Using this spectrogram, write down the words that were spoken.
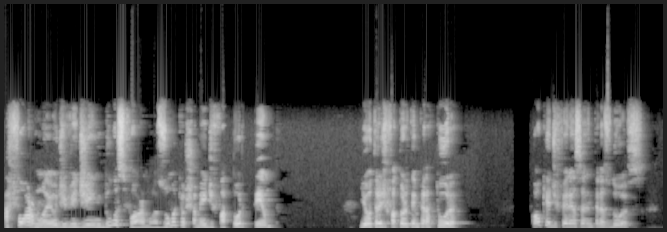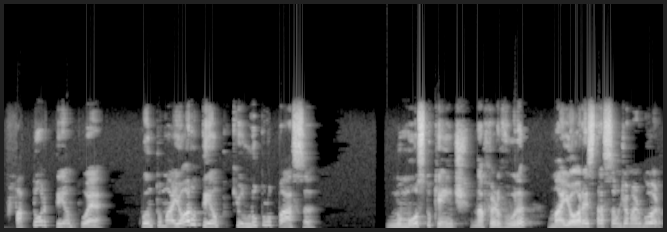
A fórmula eu dividi em duas fórmulas, uma que eu chamei de fator tempo e outra de fator temperatura. Qual que é a diferença entre as duas? Fator tempo é quanto maior o tempo que o lúpulo passa no mosto quente, na fervura, maior a extração de amargor.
